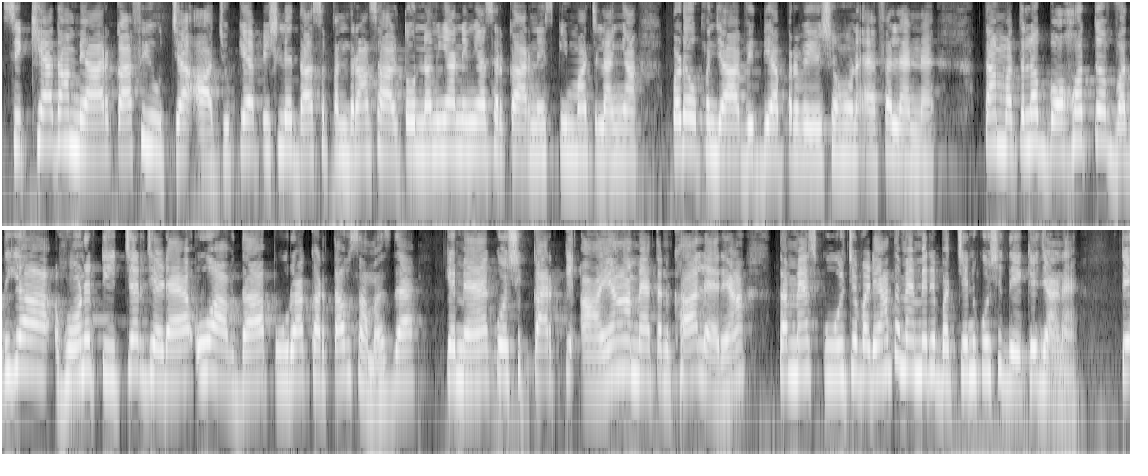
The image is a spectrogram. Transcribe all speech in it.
ਸਿੱਖਿਆ ਦਾ ਮਿਆਰ ਕਾਫੀ ਉੱਚਾ ਆ ਚੁੱਕਿਆ ਪਿਛਲੇ 10-15 ਸਾਲ ਤੋਂ ਨਵੀਆਂ-ਨਵੀਆਂ ਸਰਕਾਰ ਨੇ ਸਕੀਮਾਂ ਚਲਾਈਆਂ, ਪੜ੍ਹੋ ਪੰਜਾਬ ਵਿਦਿਆ ਪ੍ਰਵੇਸ਼, ਹੁਣ ਐਫਐਲਐਨ ਹੈ। ਤਾਂ ਮਤਲਬ ਬਹੁਤ ਵਧੀਆ ਹੁਣ ਟੀਚਰ ਜਿਹੜਾ ਉਹ ਆਪਦਾ ਪੂਰਾ ਕਰਤੱਵ ਸਮਝਦਾ ਹੈ। ਕਿ ਮੈਂ ਕੁਝ ਕਰਕੇ ਆਇਆ, ਮੈਂ ਤਨਖਾਹ ਲੈ ਰਿਹਾ, ਤਾਂ ਮੈਂ ਸਕੂਲ 'ਚ ਵੜਿਆ ਤਾਂ ਮੈਂ ਮੇਰੇ ਬੱਚੇ ਨੂੰ ਕੁਝ ਦੇ ਕੇ ਜਾਣਾ ਹੈ। ਤੇ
